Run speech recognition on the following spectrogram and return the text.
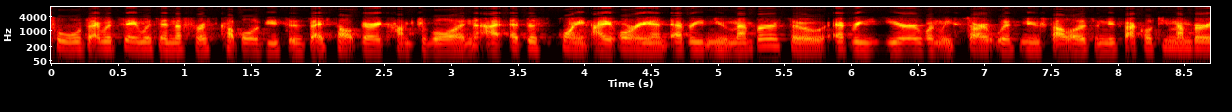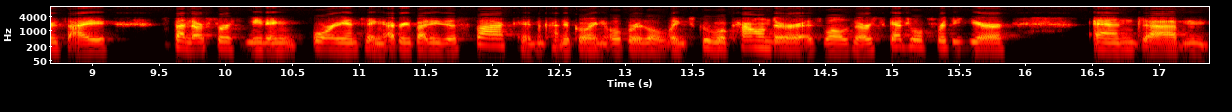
tools. I would say within the first couple of uses, I felt very comfortable. And I, at this point, I orient every new member. So every year when we start with new fellows and new faculty members, I spend our first meeting orienting everybody to Slack and kind of going over the linked Google Calendar as well as our schedule for the year. And um,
